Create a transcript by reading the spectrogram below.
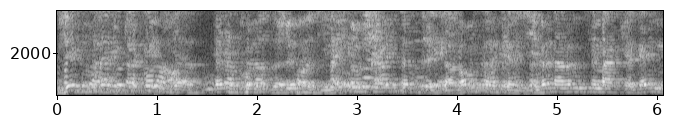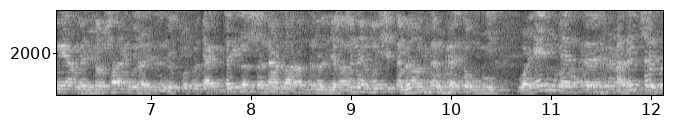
Gdzie znajdą czekoladę? Teraz teraz przychodzi, my tą szajcem dryta, wąsem kręci, we na wyłcy makia gej, my tą szajcem Jak chce iść na zaloty do dziewczyny, musi tym wąsem kręcić. E, Ale is jest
